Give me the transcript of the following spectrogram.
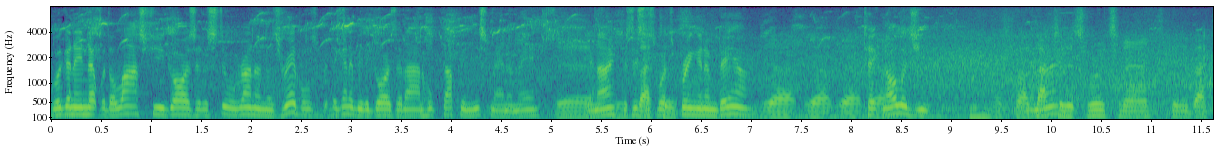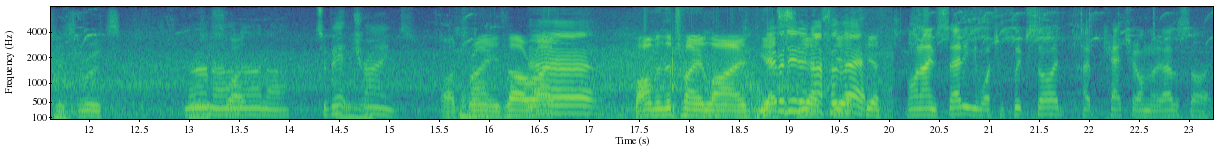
we're going to end up with the last few guys that are still running as rebels, but they're going to be the guys that aren't hooked up in this manner, man. Yeah, you know, it's because this is what's bringing them down. Yeah, yeah, yeah. Technology. Yeah. That's right, you back know? to its roots, man. It's getting back to its roots. No, no, like- no, no. Tibet about trains. Oh, trains, all right. Uh, Bombing the train line. Yes, Never did yes, enough of yes, that. Yes. My name's Sadie. You're watching Flipside. Hope to catch you on the other side.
